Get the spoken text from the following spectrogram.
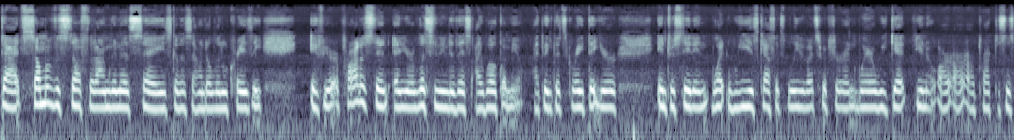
that some of the stuff that I'm going to say is going to sound a little crazy. If you're a Protestant and you're listening to this, I welcome you. I think that's great that you're interested in what we as Catholics believe about Scripture and where we get, you know, our, our, our practices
